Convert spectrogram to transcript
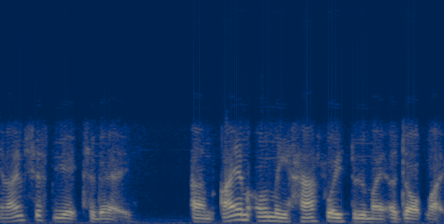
and I'm 58 today, um, I am only halfway through my adult life.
